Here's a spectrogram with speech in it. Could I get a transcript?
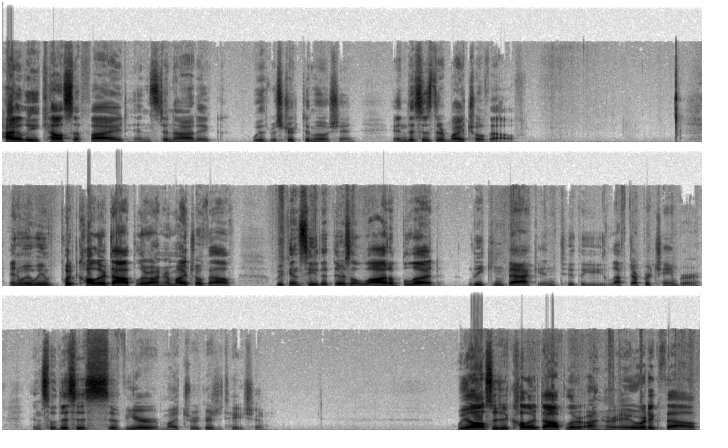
highly calcified and stenotic with restricted motion, and this is their mitral valve. And when we put color Doppler on her mitral valve, we can see that there's a lot of blood leaking back into the left upper chamber. And so this is severe mitral regurgitation. We also did color Doppler on her aortic valve,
